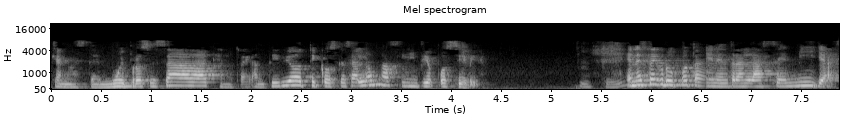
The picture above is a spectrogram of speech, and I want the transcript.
que no esté muy procesada, que no traiga antibióticos, que sea lo más limpio posible. En este grupo también entran las semillas,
